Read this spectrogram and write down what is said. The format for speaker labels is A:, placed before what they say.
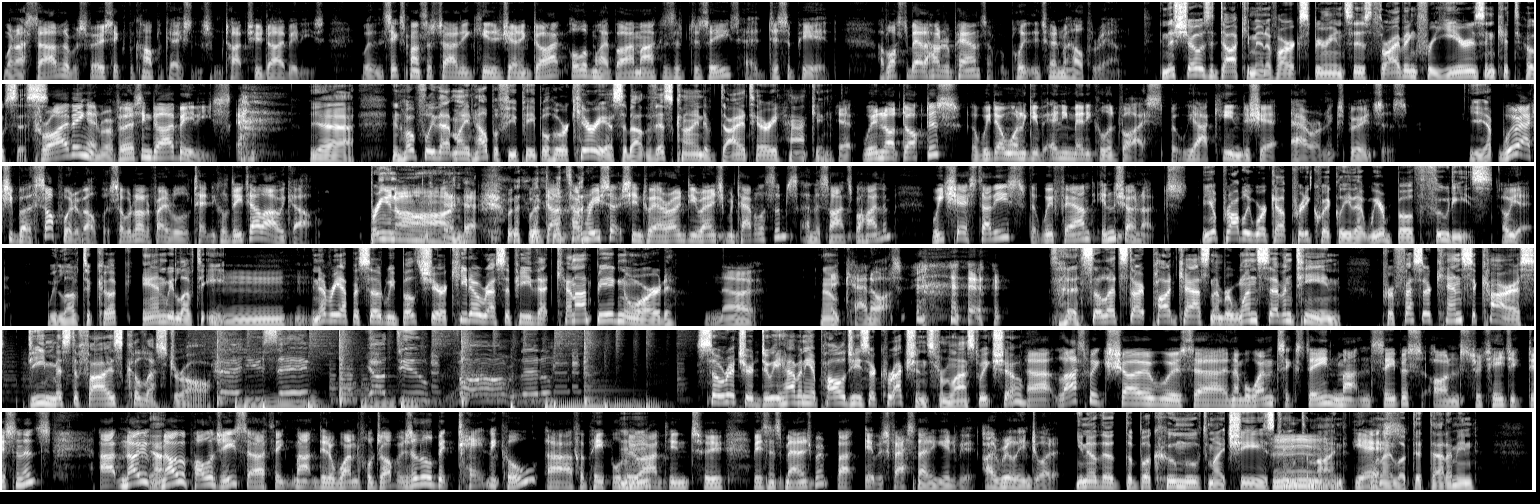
A: When I started, I was very sick for complications from type 2 diabetes. Within six months of starting a ketogenic diet, all of my biomarkers of disease had disappeared. I've lost about 100 pounds. I've completely turned my health around.
B: And this show is a document of our experiences thriving for years in ketosis.
A: Thriving and reversing diabetes.
B: Yeah, and hopefully that might help a few people who are curious about this kind of dietary hacking.
A: yeah, we're not doctors. and We don't want to give any medical advice, but we are keen to share our own experiences.
B: Yep,
A: We're actually both software developers, so we're not afraid of a little technical detail, are we, Carl?
B: bring it on.
A: We- We've done some research into our own deranged metabolisms and the science behind them. We share studies that we've found in the show notes.
B: You'll probably work out pretty quickly that we're both foodies.
A: Oh, yeah.
B: We love to cook and we love to eat.
A: hmm
B: In every episode, we both share a keto recipe that cannot be ignored.
A: No,
B: Nope.
A: it cannot.
B: so let's start podcast number 117. Professor Ken Sikaris demystifies cholesterol.
C: Heard you say you're due for a little.
B: So, Richard, do we have any apologies or corrections from last week's show?
A: uh, last week's show was uh, number 116, Martin Sebus on strategic dissonance. Uh, no,
B: Yeah.
A: no apologies. I think Martin did a wonderful job. It was a little bit technical uh, for people who
B: Mhm.
A: aren't into business management, but it was a fascinating interview. I really enjoyed it.
B: You know, the, the book Who Moved My Cheese came to
A: Mm,
B: mind
A: yes.
B: when I looked at that. I mean,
